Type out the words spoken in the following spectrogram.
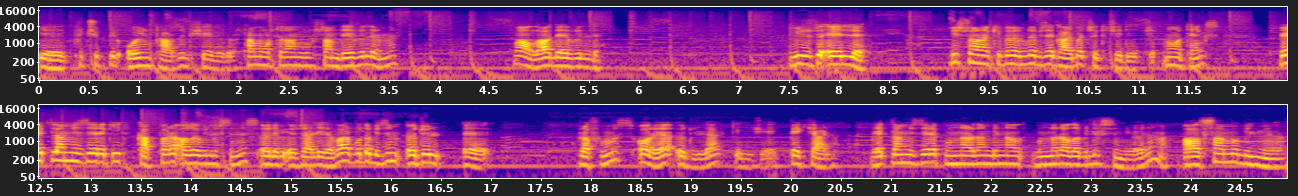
e, küçük bir oyun tarzı bir şey veriyor. Tam ortadan vurursam devrilir mi? Vallahi devrildi. %50. Bir sonraki bölümde bize galiba çekiç hediye edecek. No thanks. Reklam izleyerek iki kat para alabilirsiniz. Öyle bir özelliği de var. Bu da bizim ödül e, rafımız. Oraya ödüller gelecek. Pekala. Reklam izleyerek bunlardan birini al, bunları alabilirsin diyor öyle mi? Alsam mı bilmiyorum.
